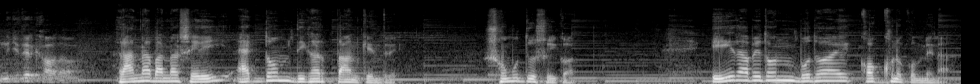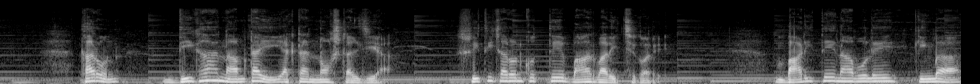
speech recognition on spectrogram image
নিজেদের খাওয়া দাওয়া। রান্না বান্না সেরেই একদম দীঘার প্রাণ কেন্দ্রে, সমুদ্র সৈকত। এর আবেদন বোধহয় কখনো কমবে না, কারণ দীঘা নামটাই একটা নস্টালজিয়া স্মৃতিচারণ করতে বারবার ইচ্ছে করে। বাড়িতে না বলে কিংবা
